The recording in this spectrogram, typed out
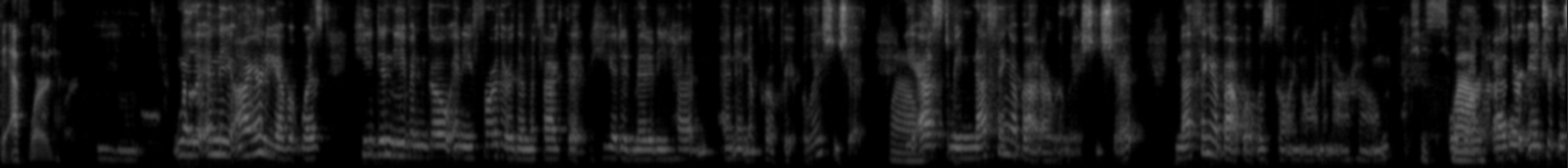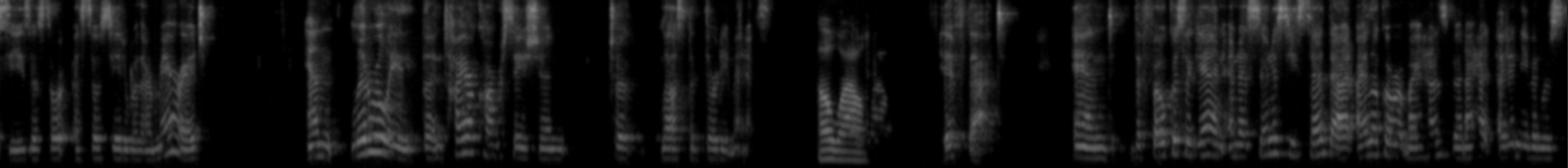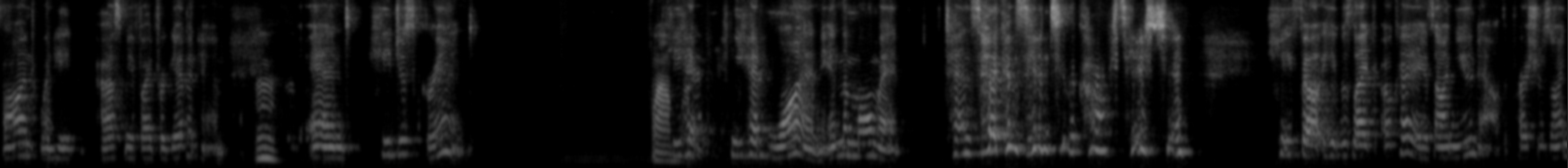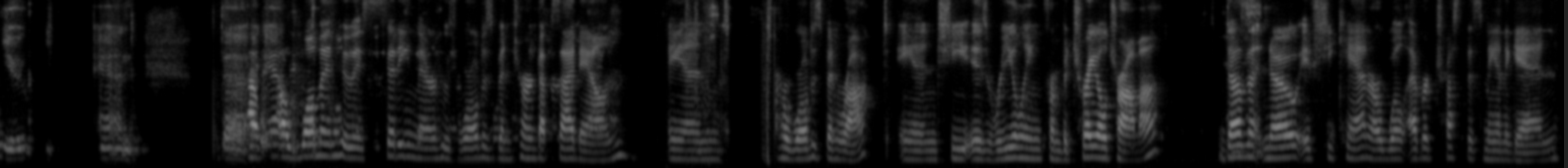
the f word mm-hmm. well and the irony of it was he didn't even go any further than the fact that he had admitted he had an inappropriate relationship wow. he asked me nothing about our relationship nothing about what was going on in our home Just, wow. or other intricacies associated with our marriage and literally the entire conversation took lasted 30 minutes. Oh wow. If that. And the focus again, and as soon as he said that, I look over at my husband. I had I didn't even respond when he asked me if I'd forgiven him. Mm. And he just grinned. Wow. He had he had won in the moment. 10 seconds into the conversation, he felt he was like, okay, it's on you now. The pressure's on you And the a, again, a woman who is sitting there whose world has been turned upside down and her world has been rocked and she is reeling from betrayal trauma doesn't know if she can or will ever trust this man again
